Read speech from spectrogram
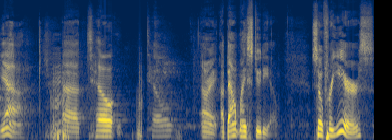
yeah. Uh, tell, tell, all right, about my studio. So for years,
